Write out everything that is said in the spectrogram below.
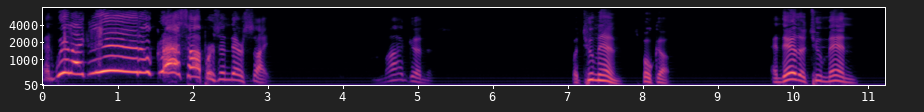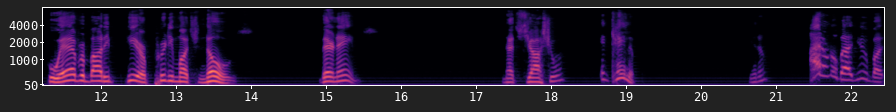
and we're like little grasshoppers in their sight. My goodness. But two men spoke up. And they're the two men who everybody here pretty much knows their names. And that's Joshua and Caleb. You know? I don't know about you, but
